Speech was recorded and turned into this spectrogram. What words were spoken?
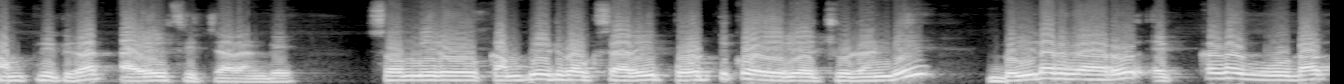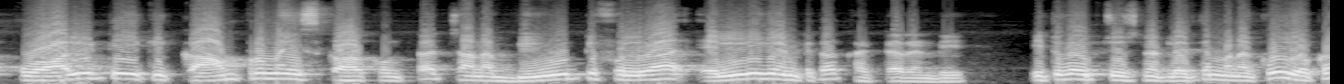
కంప్లీట్గా టైల్స్ ఇచ్చారండి. సో మీరు కంప్లీట్గా ఒకసారి పోర్టికో ఏరియా చూడండి. బిల్డర్ గారు ఎక్కడ కూడా క్వాలిటీకి కాంప్రమైజ్ కాకుండా చాలా బ్యూటిఫుల్గా ఎలిగెంట్గా కట్టారండి. ఇటువైపు చూసినట్లయితే మనకు ఈ యొక్క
